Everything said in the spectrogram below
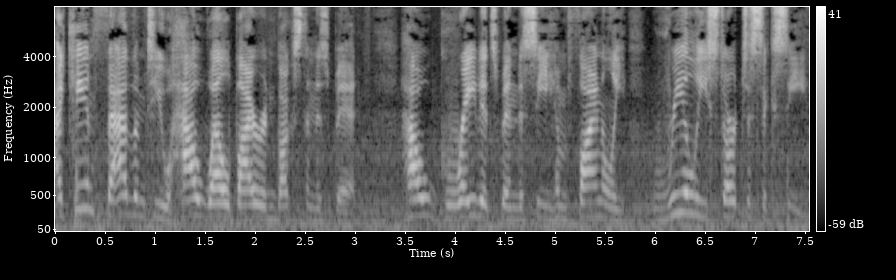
I can't fathom to you how well Byron Buxton has been, how great it's been to see him finally really start to succeed,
